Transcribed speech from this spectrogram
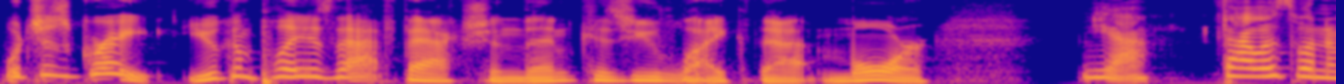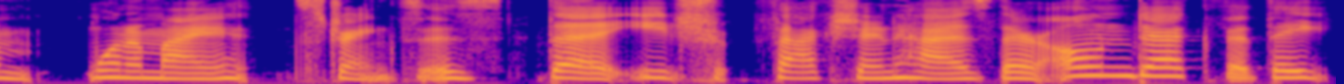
which is great. You can play as that faction then because you like that more. yeah. That was one of one of my strengths is that each faction has their own deck that they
